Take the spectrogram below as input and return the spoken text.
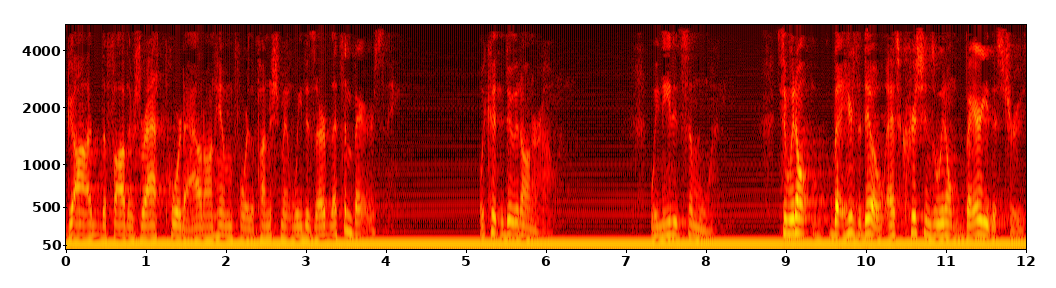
God the Father's wrath poured out on him for the punishment we deserve. That's embarrassing. We couldn't do it on our own. We needed someone See, we don't, but here's the deal. As Christians, we don't bury this truth.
